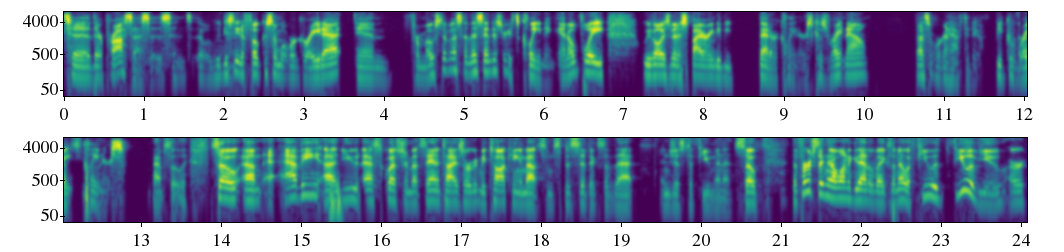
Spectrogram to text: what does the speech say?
to their processes. And so we just need to focus on what we're great at. And for most of us in this industry, it's cleaning. And hopefully we've always been aspiring to be better cleaners because right now that's what we're going to have to do be great Absolutely. cleaners Absolutely. So, um, Avi, uh, you asked a question about sanitizer. We're going to be talking about some specifics of that in just a few minutes. So, the first thing that I want to get out of the way, because I know a few few of you are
